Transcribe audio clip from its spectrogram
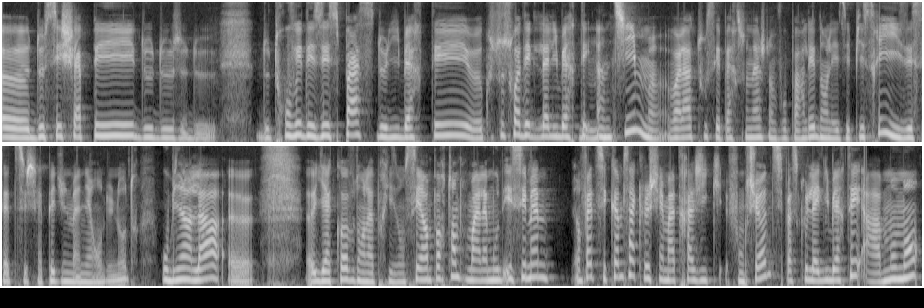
euh, de s'échapper, de de, trouver des espaces de liberté, euh, que ce soit de la liberté mm. intime, voilà tous ces personnages dont vous parlez dans les épiceries, ils essaient de s'échapper d'une manière ou d'une autre, ou bien là, euh, Yakov dans la prison. C'est important pour Malamoud et c'est même en fait, c'est comme ça que le schéma tragique fonctionne. C'est parce que la liberté, à un moment,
